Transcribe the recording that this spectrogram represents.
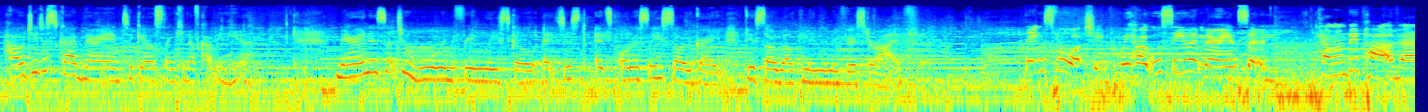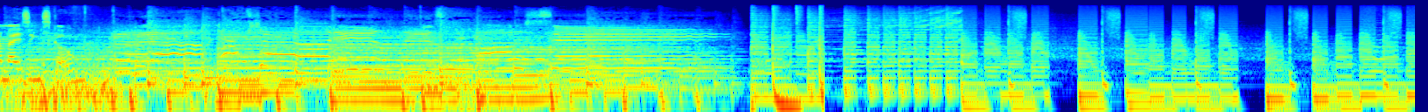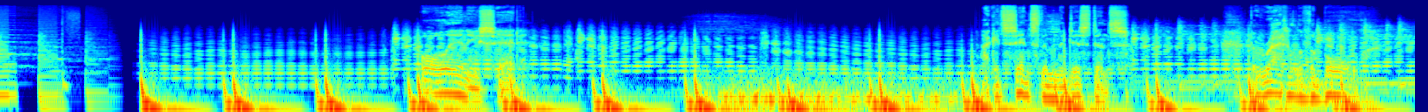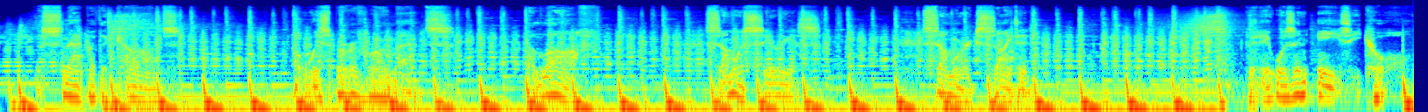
How would you describe Marian to girls thinking of coming here? Marian is such a warm and friendly school. It's just, it's honestly so great. They're so welcoming when we first arrive. Thanks for watching. We hope we'll see you at Marian soon. Come and be part of our amazing school. Could sense them in the distance. The rattle of the ball, the snap of the cards, a whisper of romance, a laugh. Some were serious, some were excited. But it was an easy call.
